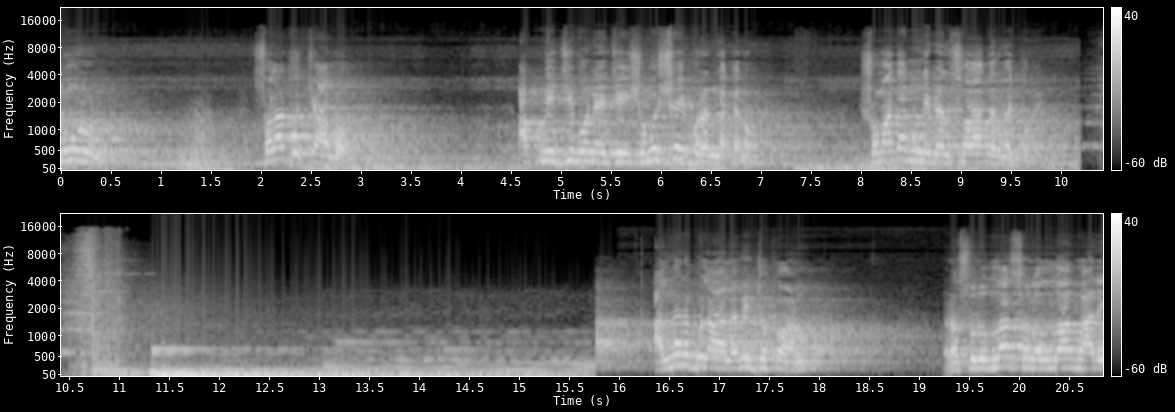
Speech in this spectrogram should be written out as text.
নুরুন, সলাত হচ্ছে আলো। আপনি জীবনে যেই সমস্যায় পড়েন না কেন সমাধান নেবেন সলাতের মাধ্যমে। আল্লাহ রাবুল্লাহ আলমী যখন রসুল্লাহ সাল আলী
